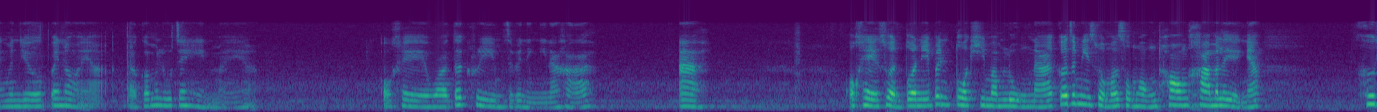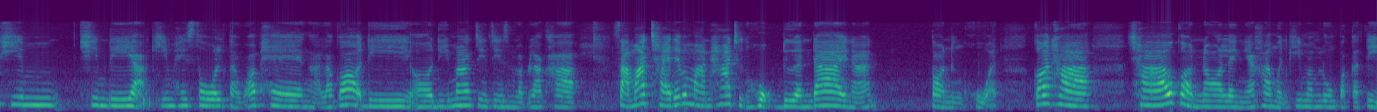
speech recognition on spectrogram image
งมันเยอะไปหน่อยอะแต่ก็ไม่รู้จะเห็นไหมอะโอเค water cream จะเป็นอย่างนี้นะคะ อะ โอเค ส่วนตัวนี้เป็นตัวครีมบำรุงนะ ก็จะมีส่วนผสมของทองคำอะไรอย่างเงี้ย คือครีมครีมดีอะครีมไฮโซแต่ว่าแพงอะแล้วก็ดีเออดีมากจริง ๆสำหรับราคา สามารถใช้ได้ประมาณ 5-6 เดือนได้นะ ต่อหนึ่งขวด ก็ทาเช้าก่อนนอนอะไรเงี้ยค่ะ เหมือนครีมบำรุงปกติ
